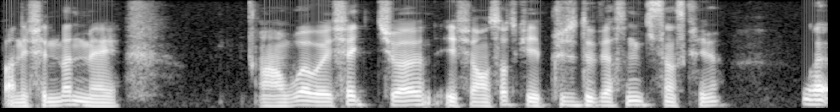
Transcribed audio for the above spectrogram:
pas un effet de man, mais un wow effect, tu vois, et faire en sorte qu'il y ait plus de personnes qui s'inscrivent? Ouais.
